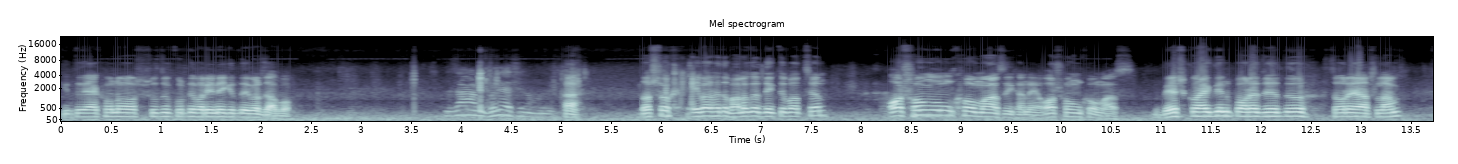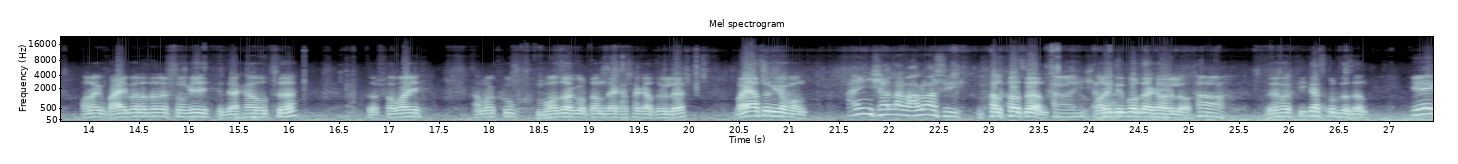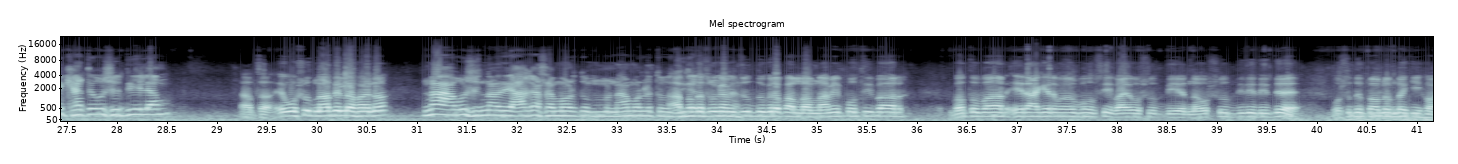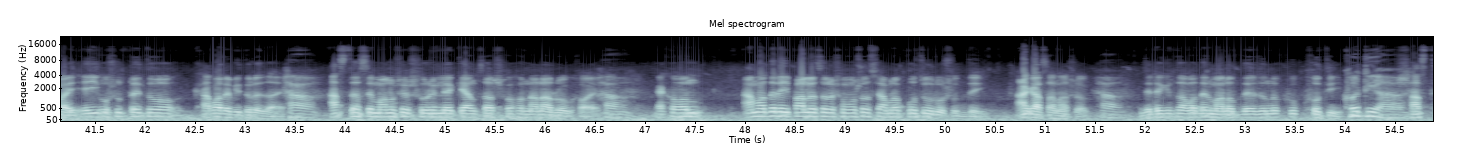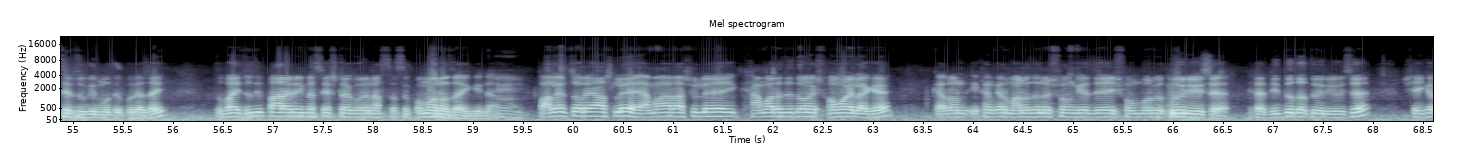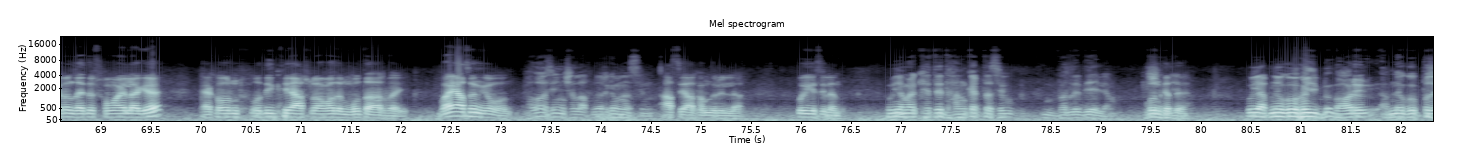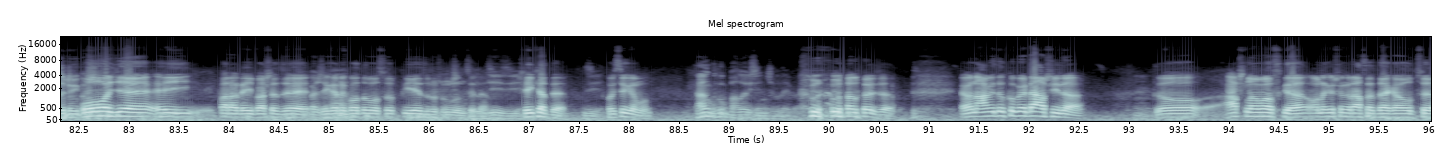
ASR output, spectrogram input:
কিন্তু এখনও সুযোগ করতে পারি নাই কিন্তু এবার যাব। হ্যাঁ। দর্শক এবার হয়তো ভালো করে দেখতে পাচ্ছেন অসংখ্য মাছ এখানে অসংখ্য মাছ। বেশ কয়েকদিন পরে যেহেতু চরে আসলাম অনেক ভাই বেড়াদারের সঙ্গেই দেখা হচ্ছে। তো সবাই আমরা খুব মজা করতাম দেখা সাক্ষাৎ হইলে। ভাই আছেন কেমন? ইনশাল্লাহ ভালো আছি। ভালো আছেন? হ্যাঁ অনেকদিন পর দেখা হইল। হ্যাঁ। তো এবার কি কাজ করতেছেন? এই খেতে ওষুধ দিলাম আচ্ছা এই ওষুধ না দিলে হয় না? না ওষুধ না দিয়ে আগাছা মর না মরলে তো আপনাদের সঙ্গে আমি যুদ্ধ করে পারলাম না। আমি প্রতিবার গতবার এর আগের বার বলছি ভাই ওষুধ দিয়ে না। ওষুধ দিতে দিতে ওষুধের প্রবলেমটা কি হয়? এই ওষুধটাই তো খাবারের ভিতরে যায়। হ্যাঁ। আস্তে আস্তে মানুষের শরীরে ক্যান্সার সহ নানা রোগ হয়। হ্যাঁ। এখন আমাদের এই পালেসরের সমস্যা হচ্ছে আমরা প্রচুর ওষুধ দিই আগাছানাশক হ্যাঁ। যেটা কিন্তু আমাদের মানবদের জন্য খুব ক্ষতি। ক্ষতি স্বাস্থ্যের ঝুঁকির মধ্যে পড়ে যায়। তো ভাই যদি পারেন এগুলো চেষ্টা করেন আস্তে আস্তে কমানো যায় কিনা। পালের চরে আসলে আমার আসলে খামারে যেতে অনেক সময় লাগে কারণ এখানকার মানুষজনের সঙ্গে যে সম্পর্ক তৈরি হয়েছে এটা দিদ্যতা তৈরি হয়েছে সেই কারণে যাইতে সময় লাগে। এখন ওদিক থেকে আসলো আমাদের মোতাহার ভাই। ভাই আছেন কেমন? ভালো আছি ইনশাল্লাহ আপনার কেমন আছেন? আছি আলহামদুলিল্লাহ। কই গেছিলেন? ওই আমার খেতে ধান কাটতেছে বদলে দিয়ে এলাম। কোন খেতে ওই আপনাকে ওই বাবারের আপনাকে পজিটিভ ওই যে এই পাড়ার এই পাশে যে পাশে, যেখানে হ্যাঁ। গত বছর পেঁয়াজ রসুন বুনছিলেন? জি, জি। সেই খাতে জি। হয়েছে কেমন? ধান খুব ভালো হয়েছে ইনশাল্লাহ ভালো হয়েছে। এখন আমি তো খুব একটা আসি না। তো আসলাম আজকে। অনেকের সঙ্গে রাস্তায় দেখা হচ্ছে।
